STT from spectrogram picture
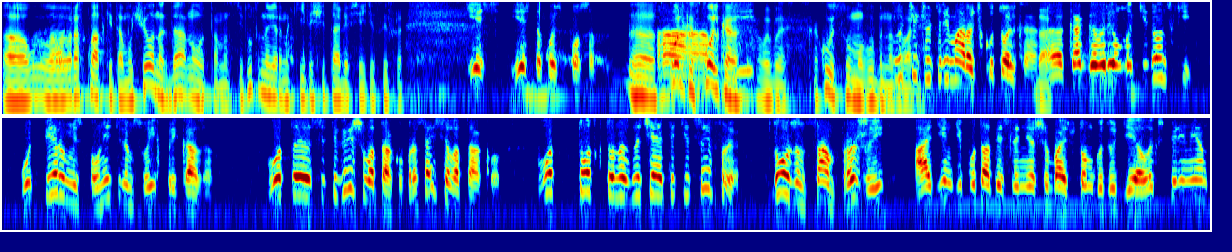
э, у- раскладки там ученых, да, ну, там институты, наверное, какие-то считали все эти цифры. Есть, есть такой способ. Э, сколько, А, сколько и- вы бы, какую сумму вы бы Ну, назвали? чуть-чуть ремарочку только. Да. Э, Как говорил Македонский, будь первым исполнителем своих приказов. Вот э, если ты говоришь в атаку, бросайся в атаку. Вот тот, кто назначает эти цифры, должен сам прожить. А один депутат, если не ошибаюсь, в том году делал эксперимент,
